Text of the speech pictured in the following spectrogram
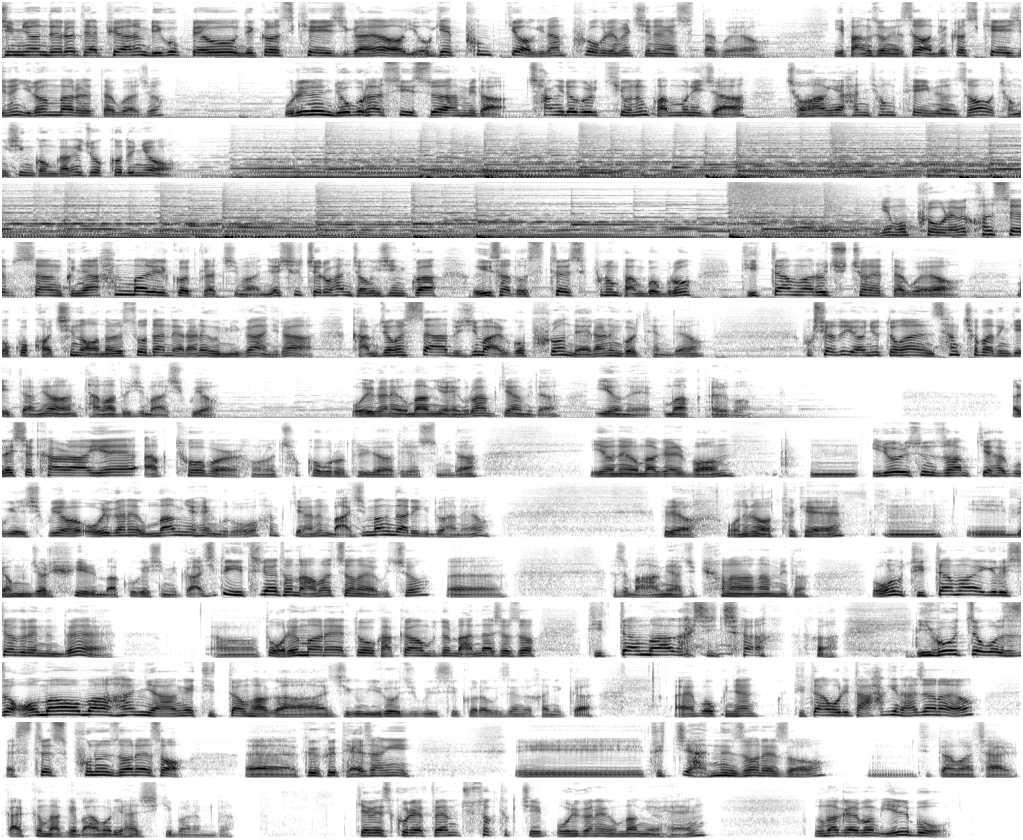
90년대를 대표하는 미국 배우 니콜러스 케이지가요, 요괴 품격이란 프로그램을 진행했었다고 해요. 이 방송에서 니콜러스 케이지는 이런 말을 했다고 하죠. 우리는 욕을 할 수 있어야 합니다. 창의력을 키우는 관문이자 저항의 한 형태이면서 정신 건강에 좋거든요. 이게 뭐 프로그램의 컨셉상 그냥 한 말일 것 같지만요. 실제로 한 정신과 의사도 스트레스 푸는 방법으로 뒷담화를 추천했다고 해요. 뭐꼭 거친 언어를 쏟아내라는 의미가 아니라 감정을 쌓아두지 말고 풀어내라는 걸 텐데요. 혹시라도 연휴 동안 상처받은 게 있다면 담아두지 마시고요. 5일간의 음악 여행으로 함께합니다. 이연우의 음악 앨범. 알리샤 카라의 October 오늘 첫 곡으로 들려드렸습니다. 이연의 음악 앨범 음, 일요일 순서 함께 하고 계시고요. 5일간의 음악 여행으로 함께하는 마지막 날이기도 하네요. 그래요. 오늘은 어떻게 음, 이 명절 휴일 맞고 계십니까? 아직도 이틀이나 더 남았잖아요, 그렇죠? 예. 그래서 마음이 아주 편안합니다. 오늘 뒷담화 얘기를 시작을 했는데 어, 또 오랜만에 또 가까운 분들 만나셔서 뒷담화가 진짜 이곳저곳에서 어마어마한 양의 뒷담화가 지금 이루어지고 있을 거라고 생각하니까 아예 뭐 그냥 뒷담화 우리 다 하긴 하잖아요. 예, 스트레스 푸는 선에서 예, 그, 그 대상이 이, 듣지 않는 선에서 음, 뒷담화 잘 깔끔하게 마무리하시기 바랍니다. KBS 쿨 FM 추석 특집 5일간의 음악 여행 음악 앨범 1부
